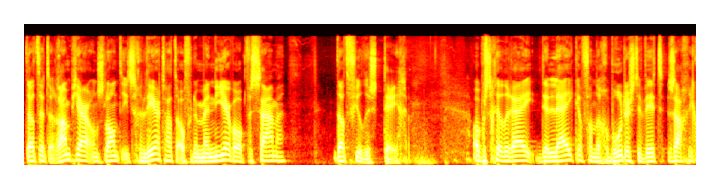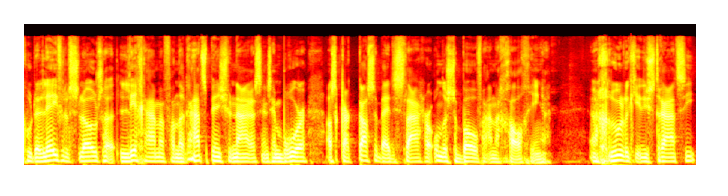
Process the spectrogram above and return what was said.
Dat het rampjaar ons land iets geleerd had over de manier waarop we samen. Dat viel dus tegen. Op het schilderij De lijken van de gebroeders de Wit zag ik hoe de levensloze lichamen van de raadspensionaris en zijn broer als karkassen bij de slager ondersteboven aan de gal gingen. Een gruwelijke illustratie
